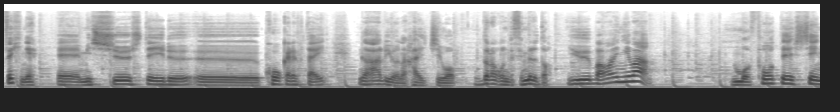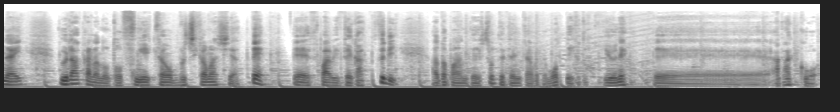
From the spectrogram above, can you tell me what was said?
ぜひね、えー、密集している高火力隊があるような配置をドラゴンで攻めるという場合には、もう想定していない裏からの突撃艦をぶちかましてやって、えー、スパビスでがっつりアドバンテージ取って展開まで持っていくというね、えー、アタックを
